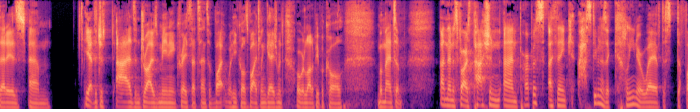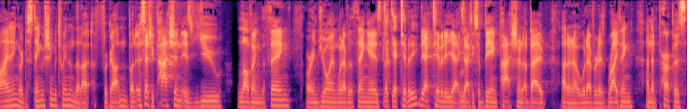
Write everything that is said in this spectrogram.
That is, um, yeah, that just adds and drives meaning, creates that sense of vi- what he calls vital engagement, or what a lot of people call momentum. And then as far as passion and purpose, I think ah, Steven has a cleaner way of dis- defining or distinguishing between them that I, I've forgotten. But essentially, passion is you loving the thing or enjoying whatever the thing is. Like the activity. The activity, yeah, mm. exactly. So being passionate about, I don't know, whatever it is, writing. And then purpose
